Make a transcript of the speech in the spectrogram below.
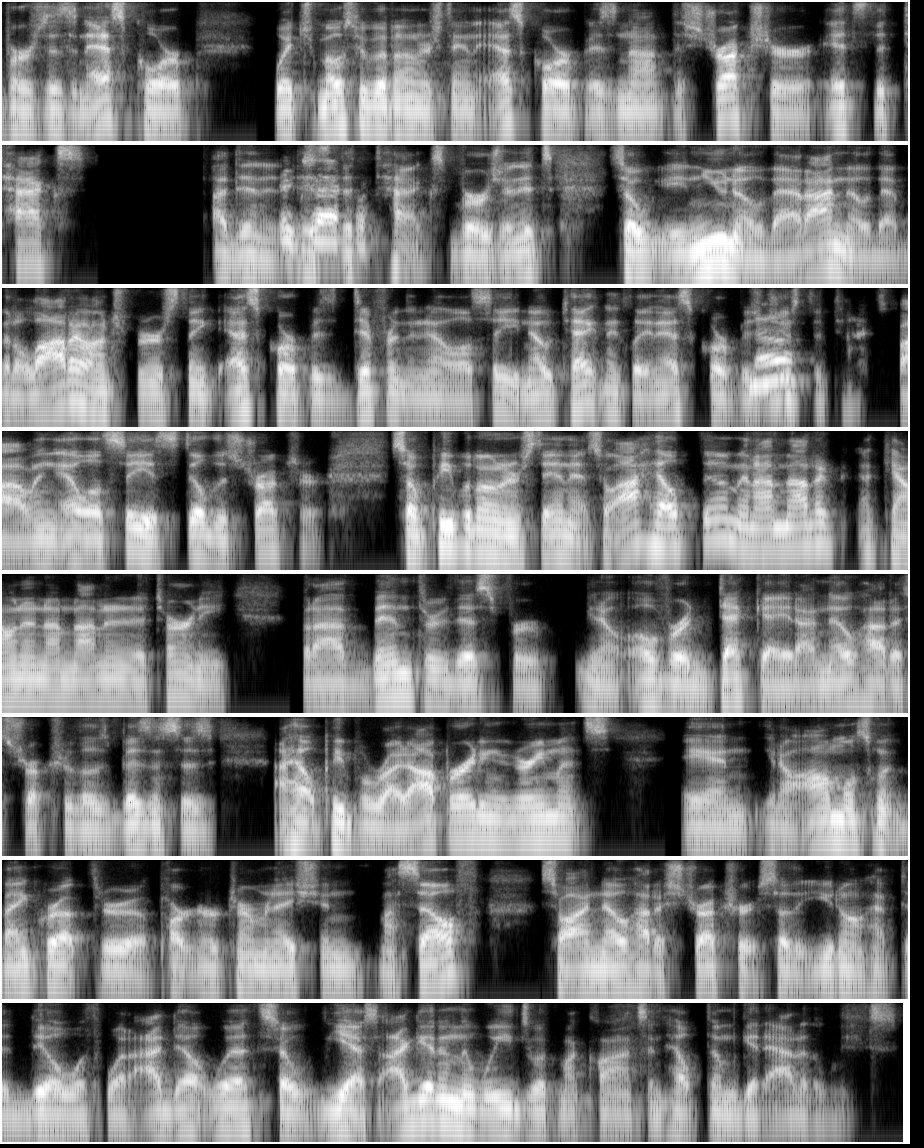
versus an s corp which most people don't understand s corp is not the structure it's the tax identity. Exactly. It's the tax version. It's so, and you know that, I know that, but a lot of entrepreneurs think S corp is different than LLC. No, technically, an S corp is no. just a tax filing. LLC is still the structure. So people don't understand that. So I help them, and I'm not an accountant, I'm not an attorney, but I've been through this for you know over a decade. I know how to structure those businesses. I help people write operating agreements and you know i almost went bankrupt through a partner termination myself so i know how to structure it so that you don't have to deal with what i dealt with. So yes i get in the weeds with my clients and help them get out of the weeds.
